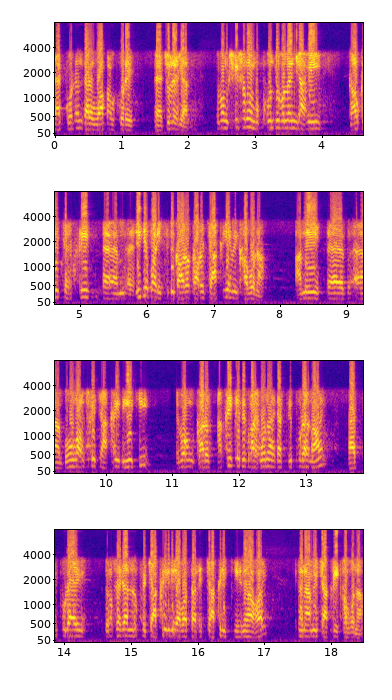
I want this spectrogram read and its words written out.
ত্যাগ করেন, তারা ওয়াক আউট করে চলে যান। এবং সেই সঙ্গে মুখ্যমন্ত্রী বলেন যে, আমি কাউকে চাকরি দিতে পারি, কিন্তু কারও কারও চাকরি আমি খাব না। আমি বহু মানুষকে চাকরি দিয়েছি এবং কারও চাকরি খেতে পারব না, এটা ত্রিপুরা নয়। ত্রিপুরায় দশ হাজার লোককে চাকরি দিয়ে আবার তাদের চাকরি কিনে নেওয়া হয়। এখানে আমি চাকরি খাব না।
